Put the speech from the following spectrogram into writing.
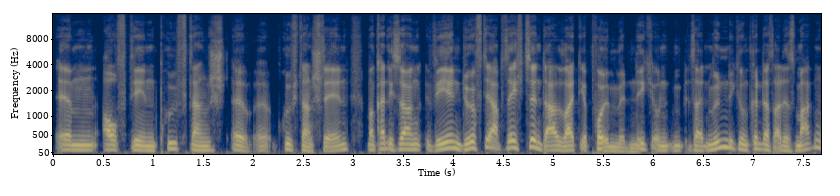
ähm, auf den Prüfstand, äh, äh, Prüfstand stellen. Man kann nicht sagen, wählen dürft ihr ab 16, da seid ihr vollmündig und seid mündig und könnt das alles machen.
